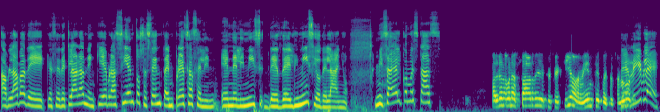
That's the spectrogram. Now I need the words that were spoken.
hablaba de que se declaran en quiebra 160 empresas en, en el inicio, desde el inicio del año. Misael, ¿cómo estás? Adriana, buenas tardes. Efectivamente, pues Terrible.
